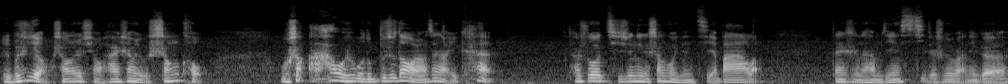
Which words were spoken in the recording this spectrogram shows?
也不是咬伤，是小孩身上有伤口。我说啊，我说我都不知道。然后在哪一看，他说其实那个伤口已经结疤了，但是呢，他们今天洗的时候把那个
